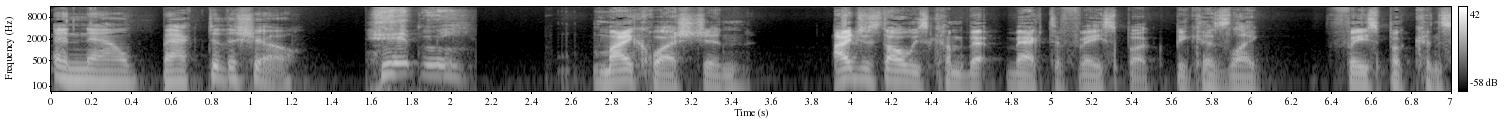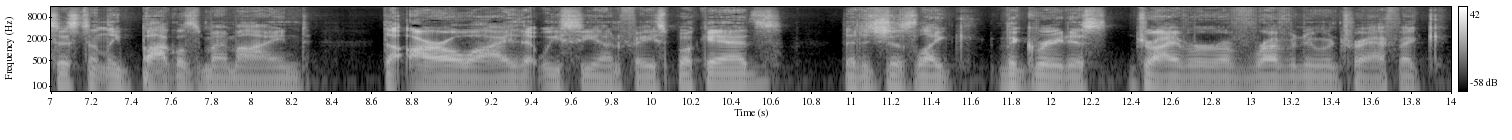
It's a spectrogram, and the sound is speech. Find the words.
And now back to the show. Hit me. My question, I just always come back to Facebook because like Facebook consistently boggles my mind the ROI that we see on Facebook ads. That it's just like the greatest driver of revenue and traffic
